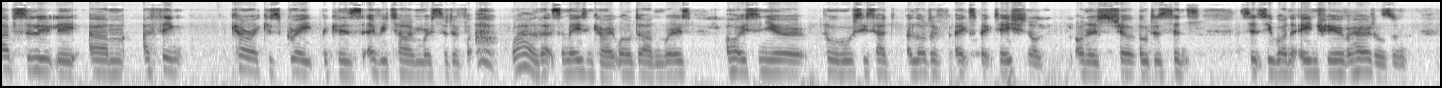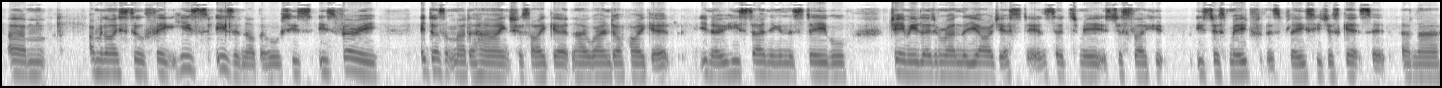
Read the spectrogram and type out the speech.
absolutely. Um, I think Corach is great because every time we're sort of, oh, wow, that's amazing, Corach, well done. Whereas Ahoy Senor, poor horse, he's had a lot of expectation on, on his shoulders since since he won at Aintree over hurdles. And um, I mean, I still think he's he's another horse. He's he's very it doesn't matter how anxious I get and how wound up I get. You know, he's standing in the stable. Jamie led him around the yard yesterday and said to me, "It's just like it, he's just made for this place. He just gets it, and uh,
